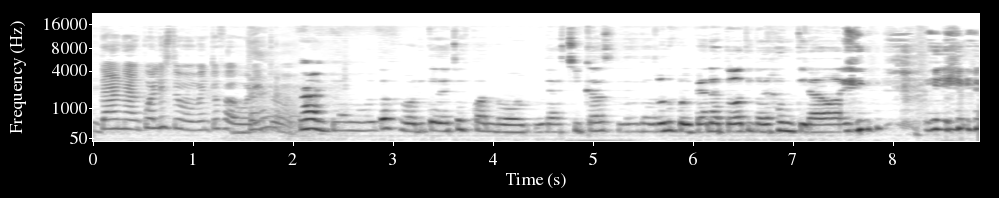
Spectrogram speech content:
Dana, ¿cuál es tu momento favorito? Ah, mi momento favorito de hecho es cuando las chicas, los ladrones golpean a Todd y lo dejan tirado ahí. Y, y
